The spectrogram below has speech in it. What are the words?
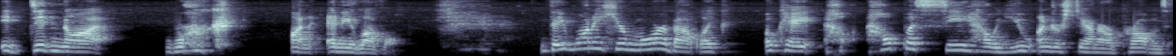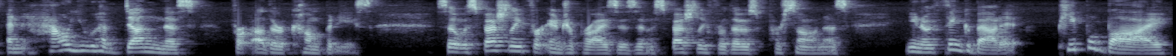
it did not work on any level. They want to hear more about, like, okay, help us see how you understand our problems and how you have done this for other companies. So, especially for enterprises and especially for those personas, you know, think about it. People buy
